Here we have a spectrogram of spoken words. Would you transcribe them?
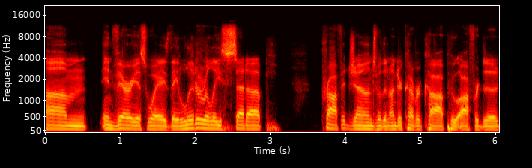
um, in various ways. They literally set up Prophet Jones with an undercover cop who offered to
